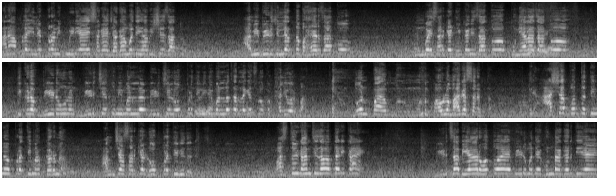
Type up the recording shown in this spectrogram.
आणि आपला इलेक्ट्रॉनिक मीडिया आहे सगळ्या जगामध्ये हा विषय जातो. आम्ही बीड जिल्ह्यातनं बाहेर जातो मुंबईसारख्या ठिकाणी जातो पुण्याला जातो. तिकडं बीडहून बीडचे तुम्ही म्हणलं बीडचे लोकप्रतिनिधी म्हणलं तर लगेच लोक खालीवर पाहतात. दोन पा पावलं मागं सरकतात. अशा पद्धतीनं प्रतिमा करणं आमच्यासारख्या लोकप्रतिनिधी वास्तविक आमची जबाबदारी काय? बीडचा बिहार होतोय बीडमध्ये गुंडागर्दी आहे.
